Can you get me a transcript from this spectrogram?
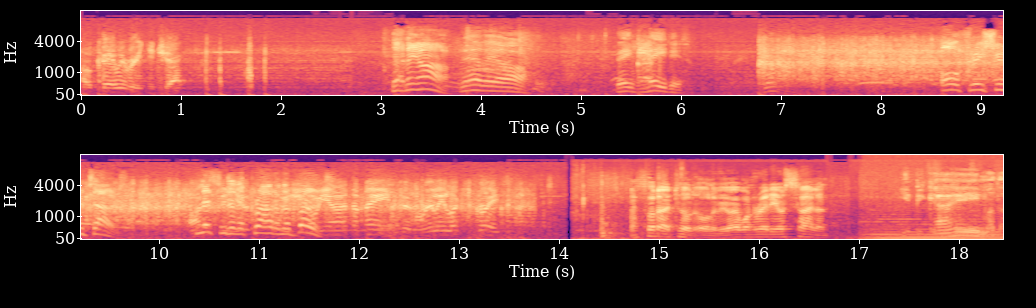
Okay, we read you, Jack. There they are. There they are. They've made it. All three chutes out. Listen to the crowd on the boat. Yeah, in the mains. It really looks great. I thought I told all of you I want radio silent. Yippee-ki-yay, mother.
